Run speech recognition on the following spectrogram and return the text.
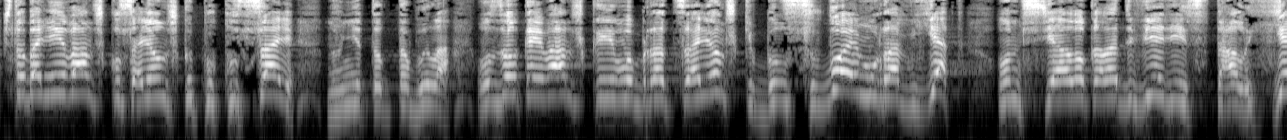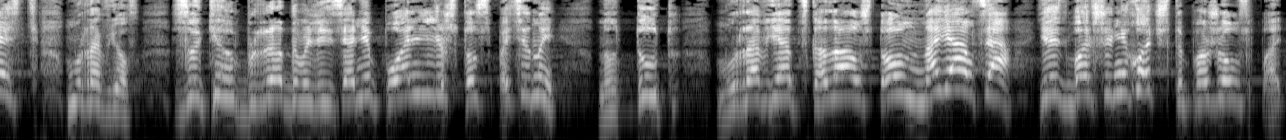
Чтобы они Иванушку с Аленушкой покусали Но не тут-то было. У Зока Иванушка и его братца Аленушки был свой муравьед. Он сел около двери и стал есть муравьев. Зоки обрадовались, они поняли, что спасены. Но тут муравьед сказал, что он наелся Есть больше не хочет и пошел спать.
